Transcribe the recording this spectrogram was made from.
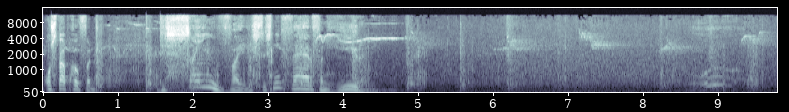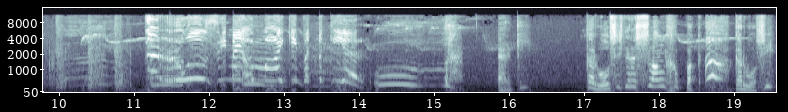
Ons stap gou vinnig. Die sein wys, dis nie ver van hier nie. Karolsie, my ou maatjie, wat bekeer? Ertjie? Karolsie het deur 'n slang gepik. Karolsie?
